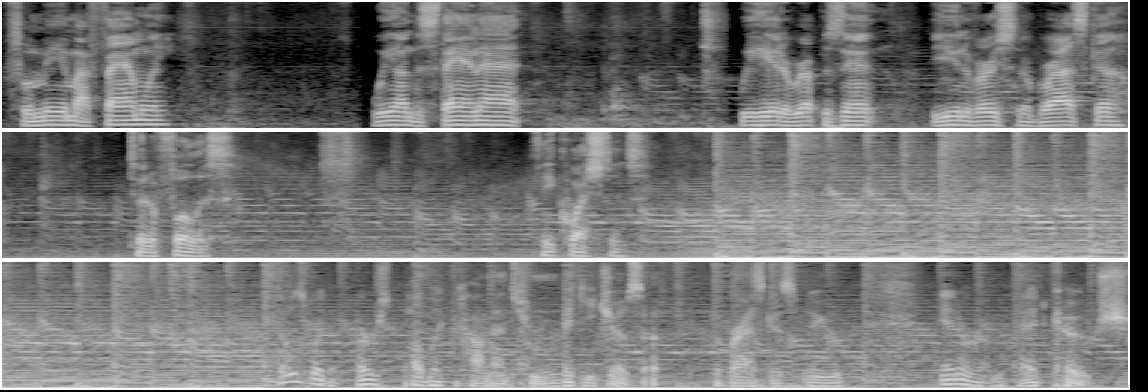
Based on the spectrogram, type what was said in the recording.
for me and my family. We understand that. We're here to represent the University of Nebraska to the fullest. Any questions? Those were the first public comments from Mickey Joseph, Nebraska's new interim head coach.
